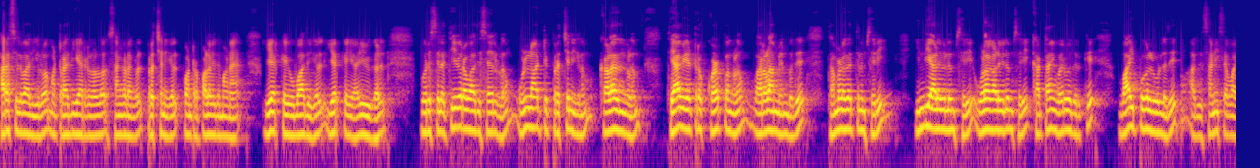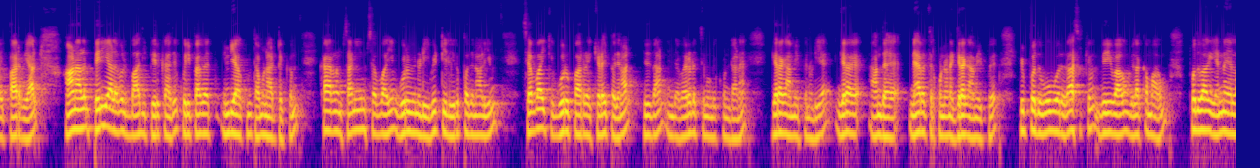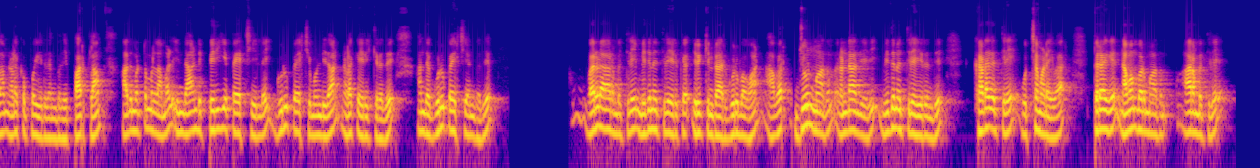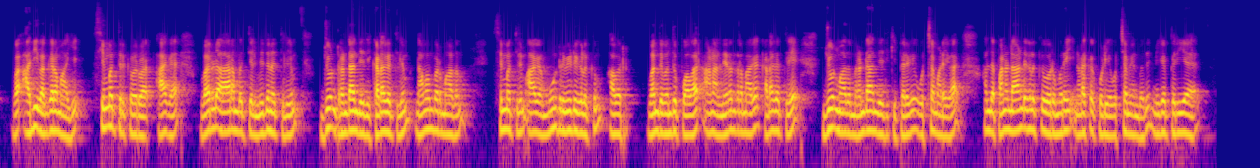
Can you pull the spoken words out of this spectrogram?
அரசியல்வாதிகளோ மற்ற அதிகாரிகளோ சங்கடங்கள் பிரச்சனைகள் போன்ற பலவிதமான இயற்கை உபாதைகள் இயற்கை அழிவுகள் ஒரு சில தீவிரவாதி செயல்களும் உள்நாட்டு பிரச்சனைகளும் கழகங்களும் தேவையற்ற குழப்பங்களும் வரலாம் என்பது தமிழகத்திலும் சரி இந்திய அளவிலும் சரி உலக அளவிலும் சரி கட்டாயம் வருவதற்கு வாய்ப்புகள் உள்ளது. அது சனி செவ்வாய் பார்வையால். ஆனாலும் பெரிய அளவில் பாதிப்பு இருக்காது. குறிப்பாக இந்தியாவுக்கும் தமிழ்நாட்டுக்கும். காரணம் சனியும் செவ்வாயும் குருவினுடைய வீட்டில் இருப்பதனாலையும் செவ்வாய்க்கு குரு பார்வை கிடைப்பதனால் இதுதான் இந்த வருடத்தினுக்கு உண்டான கிரக அமைப்பினுடைய கிரக அந்த நேரத்திற்குண்டான கிரக அமைப்பு. இப்போது ஒவ்வொரு ராசிக்கும் விரிவாகவும் விளக்கமாகவும் பொதுவாக என்ன எல்லாம் நடக்கப் போகிறது என்பதை பார்க்கலாம். அது மட்டுமல்லாமல் இந்த ஆண்டு பெரிய பயிற்சி இல்லை. குரு பயிற்சி ஒன்றிதான் நடக்க இருக்கிறது. அந்த குரு பயிற்சி என்பது வருட ஆரம்பத்திலே மிதனத்திலே இருக்க இருக்கின்றார் குரு பகவான். அவர் ஜூன் மாதம் ரெண்டாம் தேதி மிதனத்திலே இருந்து கடகத்திலே உச்சமடைவார். பிறகு நவம்பர் மாதம் ஆரம்பத்திலே வ அதிவக்ரமாகி சிம்மத்திற்கு வருவார். ஆக வருட ஆரம்பத்தில் மிதனத்திலையும் ஜூன் ரெண்டாம் தேதி கடகத்திலும் நவம்பர் மாதம் சிம்மத்திலும் ஆக மூன்று வீடுகளுக்கும் அவர் வந்து வந்து போவார். ஆனால் நிரந்தரமாக கடகத்திலே ஜூன் மாதம் ரெண்டாம் தேதிக்கு பிறகு உச்சமடைவார். அந்த பன்னெண்டு ஆண்டுகளுக்கு ஒரு முறை நடக்கக்கூடிய உச்சம் என்பது மிகப்பெரிய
